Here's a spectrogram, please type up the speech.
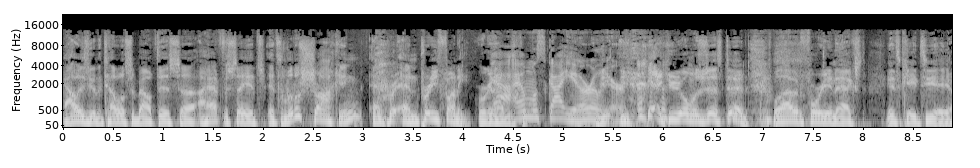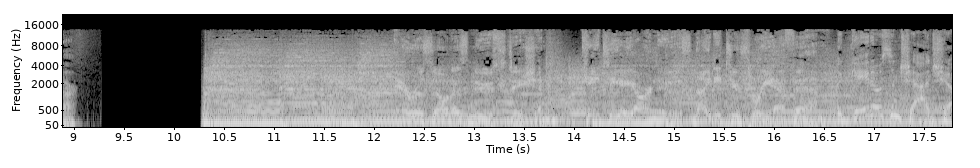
Allie's going to tell us about this. Uh, I have to say, it's it's a little shocking and pre- and pretty funny. We're gonna Yeah, I almost got you earlier. yeah, you almost just did. We'll have it for you next. It's KTAR. Arizona's news station. KTAR News, 92.3 FM. The Gaydos and Chad Show.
